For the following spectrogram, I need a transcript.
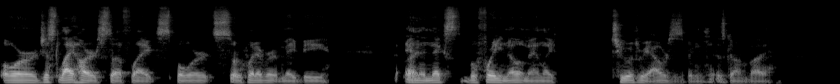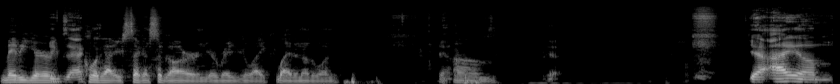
or just lighthearted stuff like sports or whatever it may be. Right. And the next, before you know it, man, like two or three hours has been has gone by. Maybe you're exactly. pulling out your second cigar and you're ready to like light another one. Yeah. Um, yeah. Yeah. I um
